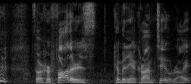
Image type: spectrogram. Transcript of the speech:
So her father's committing a crime too, right?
